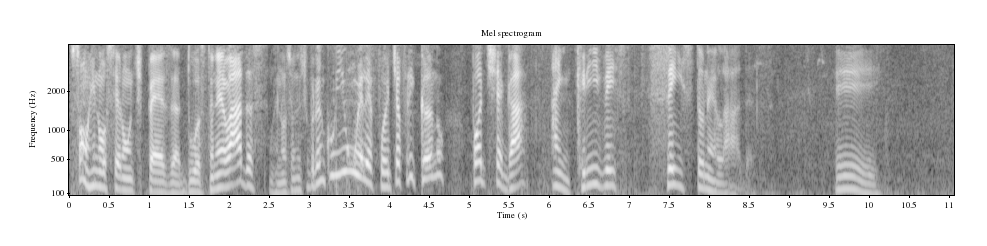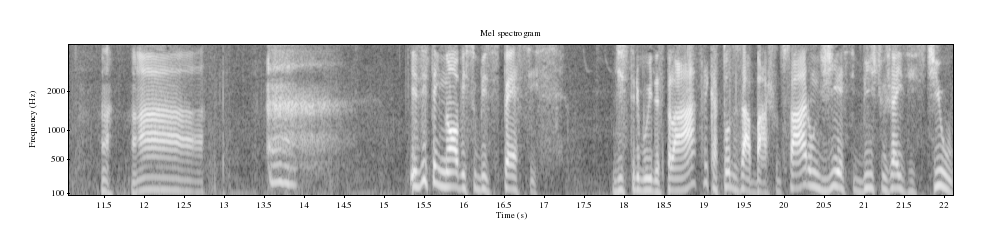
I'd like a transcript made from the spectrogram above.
só um rinoceronte pesa 2 toneladas, um rinoceronte branco, e um elefante africano pode chegar a incríveis 6 toneladas. Ei. Ah. Existem nove subespécies distribuídas pela África, todas abaixo do Saara. Um dia esse bicho já existiu.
